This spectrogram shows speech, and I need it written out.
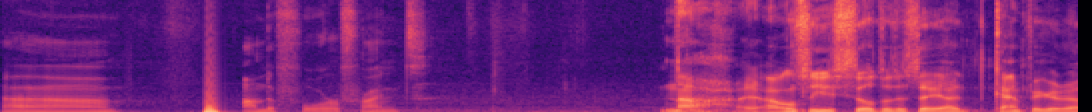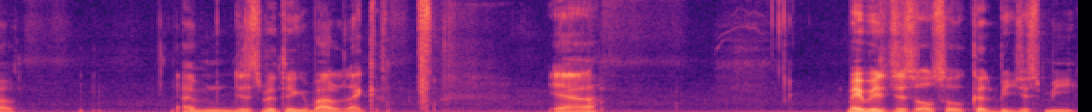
uh, on the forefront? Nah, I I honestly still to this day I can't figure it out. I'm just been thinking about it like, yeah. Maybe it just also could be just me.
